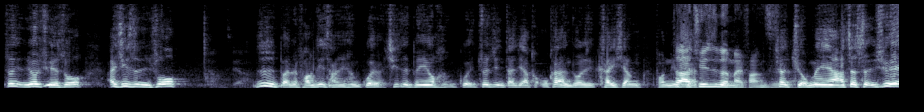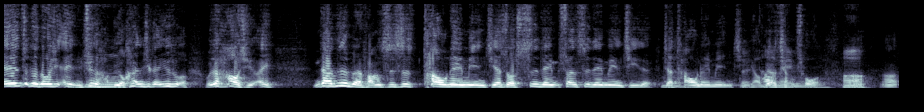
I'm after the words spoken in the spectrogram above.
所以你就觉得说，哎，其实你说。日本的房地产也很贵，其实没有很贵。最近大家我看很多人开箱房地产，对啊，去日本买房子，像九妹啊，这是你觉得哎，这个东西哎，你去有看这个，因为我就好奇哎，你知道日本房子是套内面积，说室内算室内面积的叫套内面积，不要讲错啊啊，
